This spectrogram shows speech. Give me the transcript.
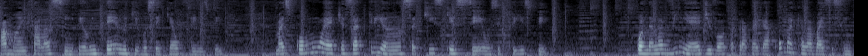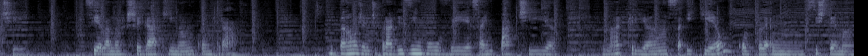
A mãe fala assim: Eu entendo que você quer o frisbee, mas como é que essa criança que esqueceu esse frisbee, quando ela vier de volta para pegar, como é que ela vai se sentir? Se ela não chegar aqui e não encontrar? Então, gente, para desenvolver essa empatia na criança e que é um, um sistema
